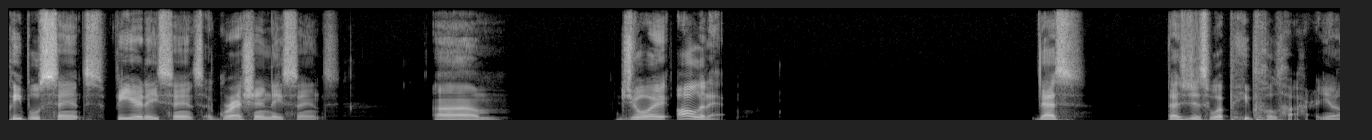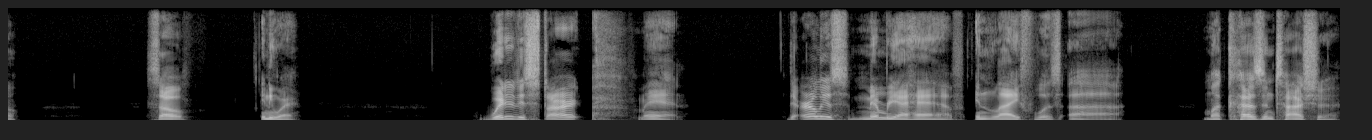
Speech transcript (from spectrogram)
people sense fear, they sense aggression, they sense um joy, all of that. That's that's just what people are, you know? So anyway, where did it start? Man, the earliest memory I have in life was uh my cousin Tasha,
